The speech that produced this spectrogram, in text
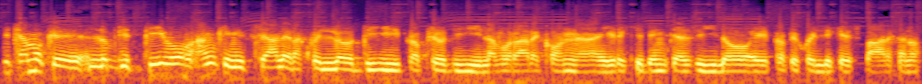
Diciamo che l'obiettivo anche iniziale era quello di proprio di lavorare con eh, i richiedenti asilo e proprio quelli che sbarcano.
